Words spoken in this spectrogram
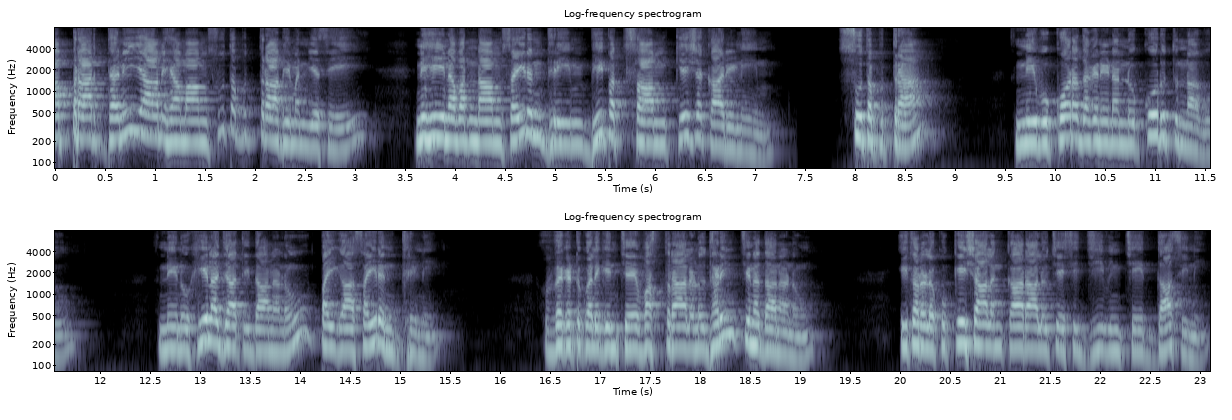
అప్రార్థనీయామిహ మాం సూతపుత్రాభిమన్యసే నిహీనవర్ణాం సైరంధ్రీం భీపత్సాం కేశకారిణీం సూతపుత్ర నీవు కోరదగని నన్ను కోరుతున్నావు. నేను హీనజాతి దానను పైగా సైరంధ్రిని. వెగటు కలిగించే వస్త్రాలను ధరించిన దానను ఇతరులకు కేశాలంకారాలు చేసి జీవించే దాసిని.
